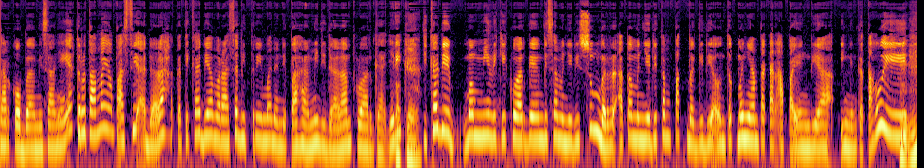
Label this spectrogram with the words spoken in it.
narkoba misalnya ya? Terutama yang pasti adalah ketika dia merasa diterima dan dipahami di dalam keluarga. Jadi Oke. jika dia memiliki keluarga yang bisa menjadi sumber atau menjadi tempat bagi dia untuk menyampaikan apa yang dia ingin ketahui, Mm-mm.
